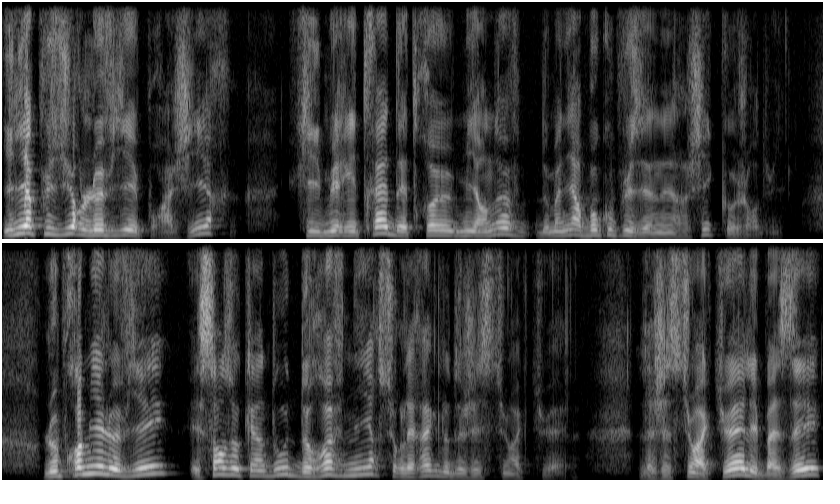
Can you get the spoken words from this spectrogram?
Il y a plusieurs leviers pour agir qui mériteraient d'être mis en œuvre de manière beaucoup plus énergique qu'aujourd'hui. Le premier levier est sans aucun doute de revenir sur les règles de gestion actuelles. La gestion actuelle est basée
